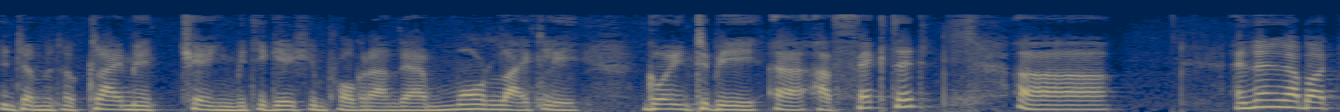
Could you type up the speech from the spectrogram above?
in terms of climate change mitigation program. They are more likely going to be uh, affected. Uh, and then about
